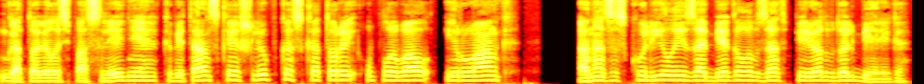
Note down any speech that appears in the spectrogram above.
готовилась последняя капитанская шлюпка, с которой уплывал Ируанг. Она заскулила и забегала взад-вперед вдоль берега.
